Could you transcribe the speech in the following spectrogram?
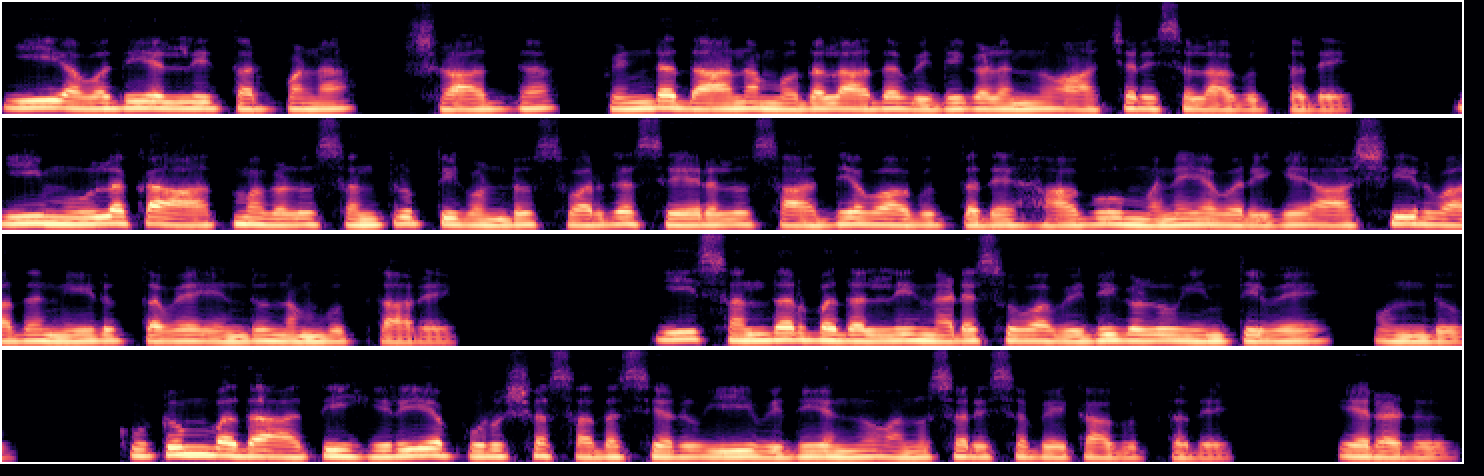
ಈ ಅವಧಿಯಲ್ಲಿ ತರ್ಪಣ, ಶ್ರಾದ್ದ, ಪಿಂಡದಾನ ಮೊದಲಾದ ವಿಧಿಗಳನ್ನು ಆಚರಿಸಲಾಗುತ್ತದೆ. ಈ ಮೂಲಕ ಆತ್ಮಗಳು ಸಂತೃಪ್ತಿಗೊಂಡು ಸ್ವರ್ಗ ಸೇರಲು ಸಾಧ್ಯವಾಗುತ್ತದೆ ಹಾಗೂ ಮನೆಯವರಿಗೆ ಆಶೀರ್ವಾದ ನೀಡುತ್ತವೆ ಎಂದು ನಂಬುತ್ತಾರೆ. ಈ ಸಂದರ್ಭದಲ್ಲಿ ನಡೆಸುವ ವಿಧಿಗಳು ಇಂತಿವೆ. ಒಂದು ಕುಟುಂಬದ ಅತಿ ಹಿರಿಯ ಪುರುಷ ಸದಸ್ಯರು ಈ ವಿಧಿಯನ್ನು ಅನುಸರಿಸಬೇಕಾಗುತ್ತದೆ. ಎರಡು,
